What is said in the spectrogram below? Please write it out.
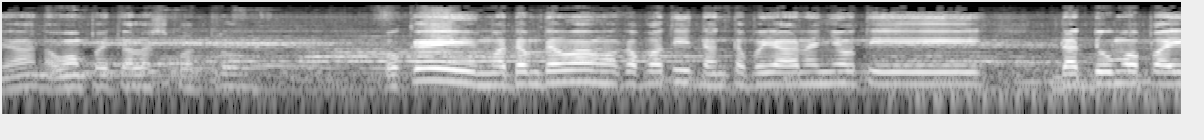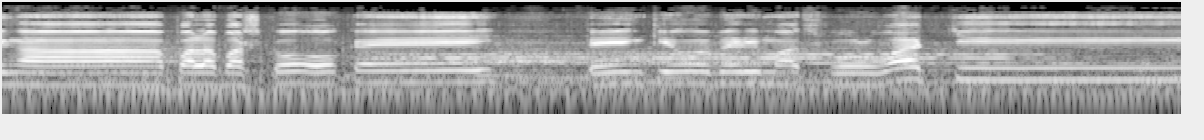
Ayan, awan pa iti alas 4. Okay, madamdawa mga kapatid, nantabayanan nyo ti daduma pa nga palabas ko. Okay, thank you very much for watching.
